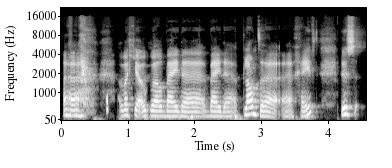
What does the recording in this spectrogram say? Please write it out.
uh, wat je ook wel bij de, bij de planten uh, geeft. Dus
